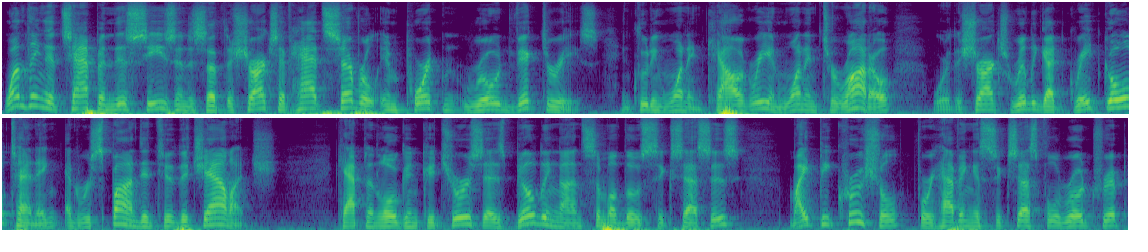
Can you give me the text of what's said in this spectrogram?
One thing that's happened this season is that the Sharks have had several important road victories, including one in Calgary and one in Toronto, where the Sharks really got great goaltending and responded to the challenge. Captain Logan Couture says building on some of those successes might be crucial for having a successful road trip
